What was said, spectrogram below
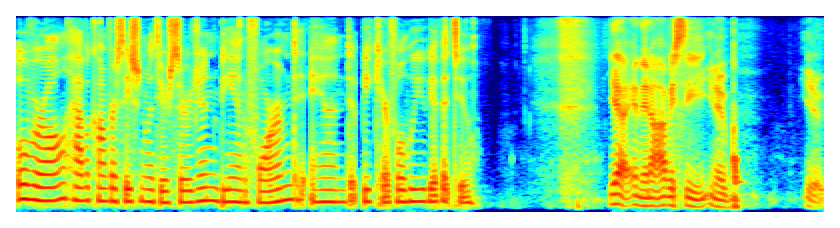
overall, have a conversation with your surgeon, be informed, and be careful who you give it to. Yeah, and then obviously, you know, you know,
